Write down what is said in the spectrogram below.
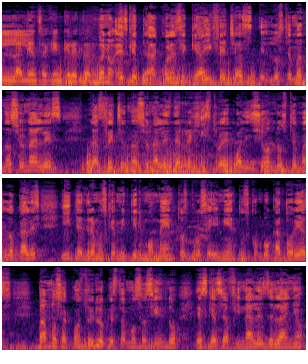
la alianza aquí en Querétaro? Bueno, es que acuérdense que hay fechas, los temas nacionales, las fechas nacionales de registro de coalición, los temas locales y tendremos que emitir momentos, procedimientos, convocatorias. Vamos a construir, lo que estamos haciendo es que hacia finales del año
